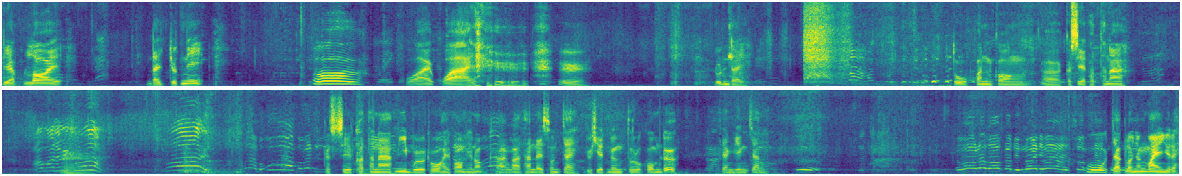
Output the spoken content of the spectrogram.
เรียบร้อยได้จุดนี้โอ้ควายควายเออรุ่นใดตู้ปันกองเกษตรพัฒนาเออ กษตรพัฒนามีเบอร์โทรให้พร้อมพี่น้องถ้าว่าท่านใดสนใจ อยู่เขตเมืองตุรคมเด้อแข่งเวียงจันทน์โอ้จักเรายังใหม่อยู่เด้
